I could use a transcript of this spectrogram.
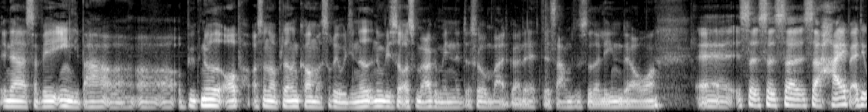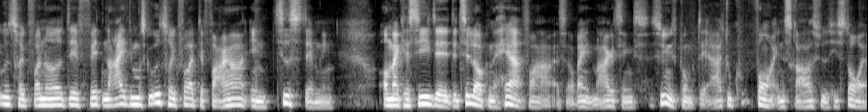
ender sig ved egentlig bare at, at, at, bygge noget op, og så når pladen kommer, så river de ned. Nu er vi så også mørkemændene, der så åbenbart gør det, det samme, du sidder alene derovre. Uh, så, så, så, så hype, er det udtryk for noget, det er fedt? Nej, det er måske udtryk for, at det fanger en tidsstemning. Og man kan sige, det, det tillokkende her fra altså rent marketings synspunkt, det er, at du får en skræddersyet historie.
